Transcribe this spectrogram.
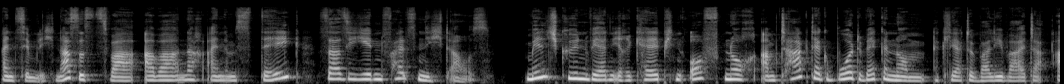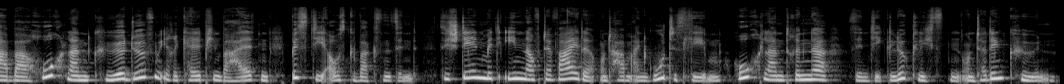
Ein ziemlich nasses zwar, aber nach einem Steak sah sie jedenfalls nicht aus. Milchkühen werden ihre Kälbchen oft noch am Tag der Geburt weggenommen, erklärte Walli weiter, aber Hochlandkühe dürfen ihre Kälbchen behalten, bis die ausgewachsen sind. Sie stehen mit ihnen auf der Weide und haben ein gutes Leben. Hochlandrinder sind die glücklichsten unter den Kühen.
